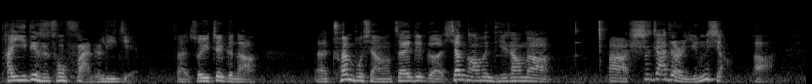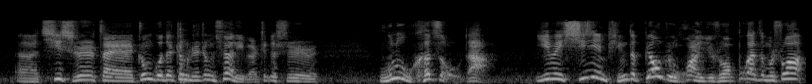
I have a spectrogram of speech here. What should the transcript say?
他一定是从反着理解。哎，所以这个呢，呃，川普想在这个香港问题上呢，啊，施加点影响啊，呃，其实在中国的政治正确里边，这个是无路可走的，因为习近平的标准话语就说，不管怎么说，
